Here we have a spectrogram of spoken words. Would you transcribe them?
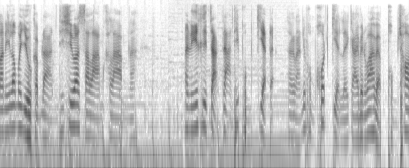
ตอนนี้เรามาอยู่กับด่านที่ชื่อว่าสลามคลามนะ อันนี้คือจากด่านที่ผมเกลียดอะ จากด่านที่ผมโคตรเกลียดเลยกลายเป็นว่าแบบผมชอบ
